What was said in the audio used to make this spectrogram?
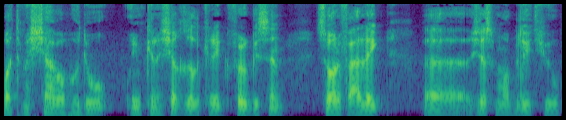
وأتمشى بهدوء. ويمكن أشغل كريج فيرجسون يسولف علي آه شو اسمه باليوتيوب.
